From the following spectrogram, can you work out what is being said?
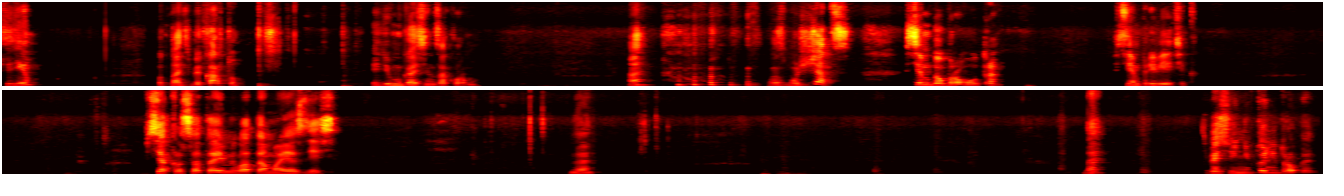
Сидим? Вот на тебе карту. Иди в магазин за кормом. А? Возмущаться. Всем доброго утра. Всем приветик. Вся красота и милота моя здесь. Да. Да? Тебя сегодня никто не трогает?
